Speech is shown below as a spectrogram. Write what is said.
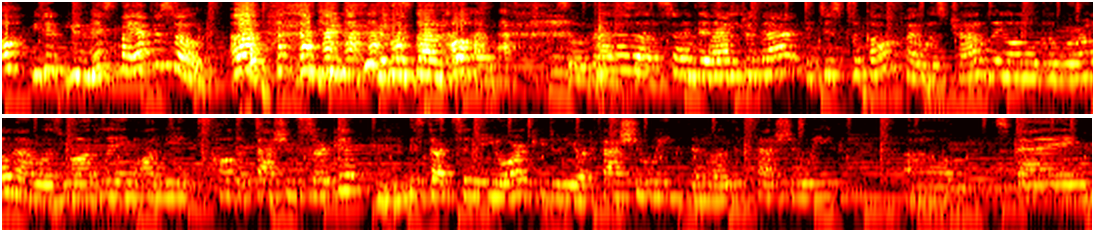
oh, you did, you missed my episode. it was not on. So that's, that's uh, so and then funny. after that, it just took off. I was traveling all over the world. I was modeling on the, it's called the fashion circuit. Mm-hmm. It starts in New York. You do New York Fashion Week, then London Fashion Week, um, Spain,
